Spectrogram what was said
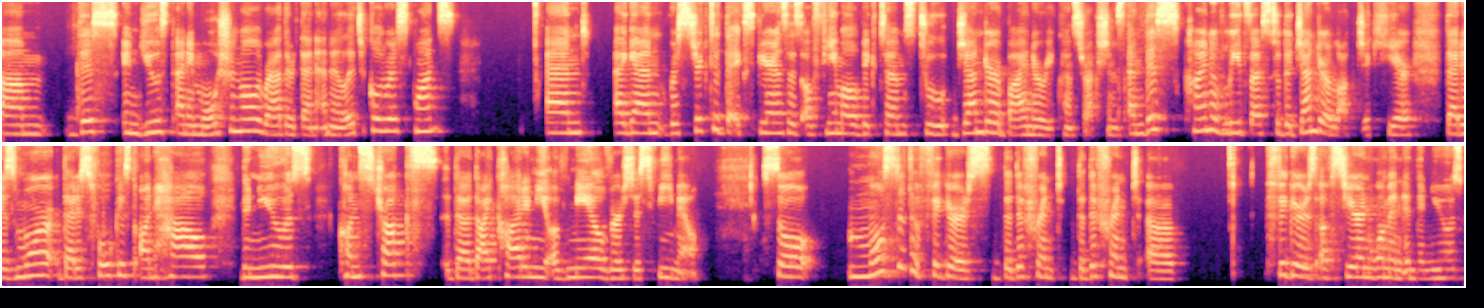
Um, this induced an emotional rather than analytical response and again restricted the experiences of female victims to gender binary constructions. And this kind of leads us to the gender logic here that is more that is focused on how the news constructs the dichotomy of male versus female. So most of the figures the different the different uh, figures of Syrian women in the news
